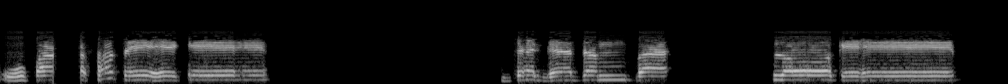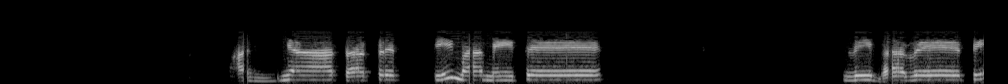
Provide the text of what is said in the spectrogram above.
उपासते के जगदम्ब लोके अज्ञाततृप्तिममिते विभवेऽपि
